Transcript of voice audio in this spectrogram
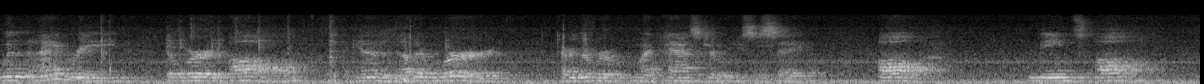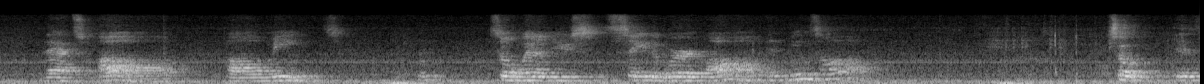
when I read the word all, again, another word, I remember my pastor used to say, all means all. That's all all means. So when you say the word all, it means all. So is,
